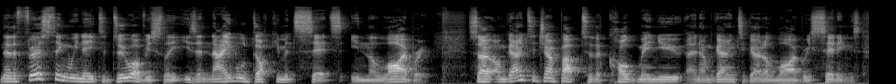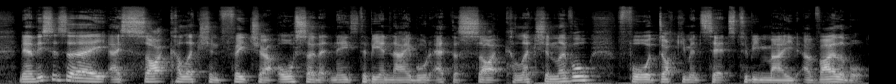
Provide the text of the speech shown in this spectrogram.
Now the first thing we need to do obviously is enable document sets in the library. So I'm going to jump up to the cog menu and I'm going to go to library settings. Now this is a, a site collection feature also that needs to be enabled at the site collection level for document sets to be made available.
